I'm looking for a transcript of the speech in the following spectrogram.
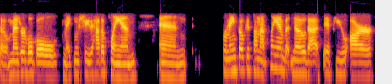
So, measurable goals, making sure you have a plan and remain focused on that plan, but know that if you are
